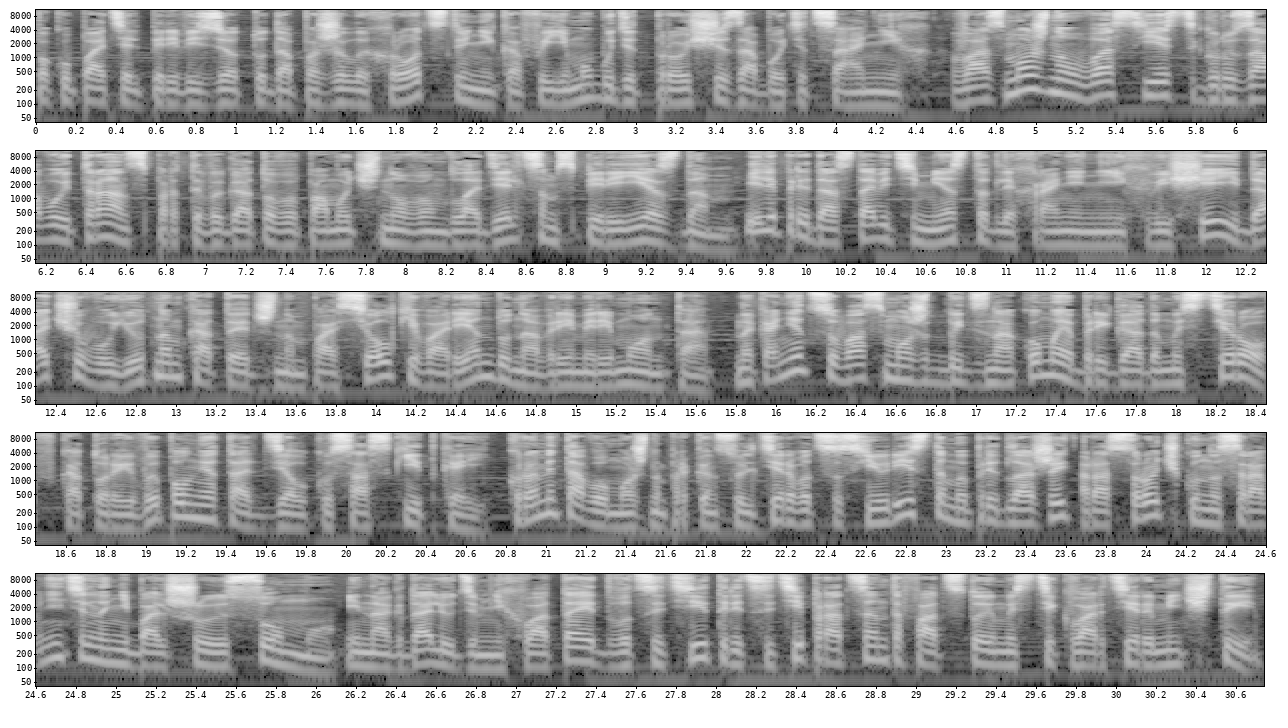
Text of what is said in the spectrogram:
Покупатель перевезет туда пожилых родственников, и ему будет проще заботиться о них. Возможно, у вас есть грузовой транспорт, и вы готовы помочь новым владельцам с переездом переездом. Или предоставите место для хранения их вещей и дачу в уютном коттеджном поселке в аренду на время ремонта. Наконец, у вас может быть знакомая бригада мастеров, которые выполнят отделку со скидкой. Кроме того, можно проконсультироваться с юристом и предложить рассрочку на сравнительно небольшую сумму. Иногда людям не хватает 20-30% от стоимости квартиры мечты,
